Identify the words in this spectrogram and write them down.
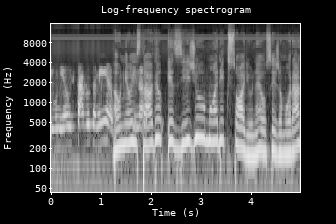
e união estável também é. A união estável exige o morexório, né? Ou seja, morar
